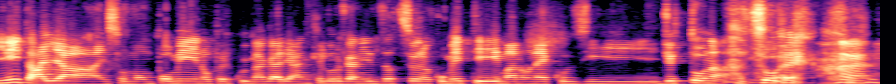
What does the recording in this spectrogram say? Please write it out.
In Italia, insomma, un po' meno, per cui magari anche l'organizzazione come tema non è così gettonato. Ecco. Eh,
